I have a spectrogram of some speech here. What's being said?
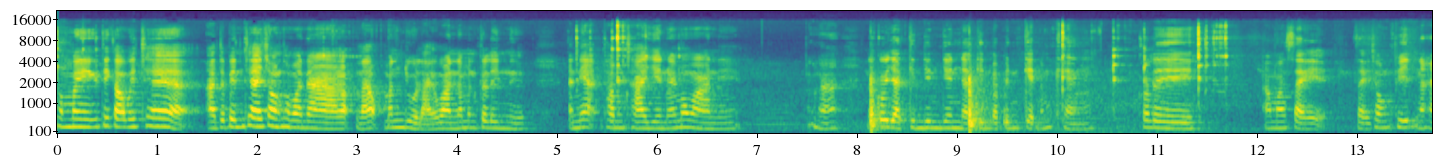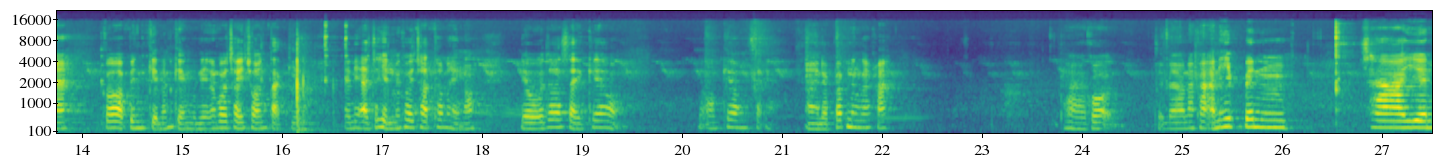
ทำไมที่เขาไปแช่ อาจจะเป็นแช่ช่องธรรมดาแล้วมันอยู่หลายวันแล้วมันก็เลยหนืด อันเนี้ยทำชาเย็นไว้เมื่อวานนี้นะแล้วก็อยากกินเย็นๆอยากกินแบบเป็นเกล็ดน้ำแข็ง ก็เลยเอามาใส่ใส่ช่องฟิตนะคะก็เป็นเกล็ดน้ำแข็งแบบนี้แล้วก็ใช้ช้อนตักกิน อันนี้อาจจะเห็นไม่ค่อยชัดเท่าไหร่เนาะเดี๋ยวจะใส่แก้วเดี๋ยวเอาแก้วมาใส่อ่าเดี๋ยวแป๊บนึงนะคะค่ะก็เสร็จแล้วนะคะ อันนี้เป็นชาเย็น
